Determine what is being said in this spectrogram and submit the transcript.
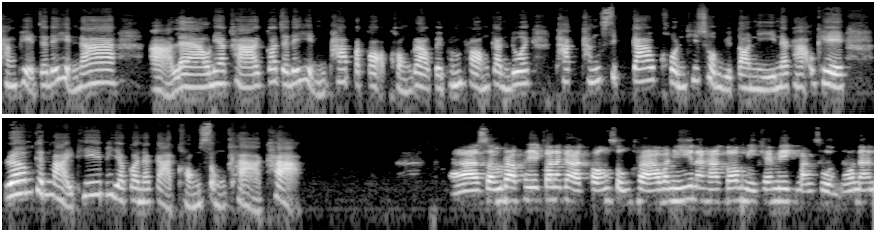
ทางเพจจะได้เห็นหน้าอ่าแล้วเนี่ยคะก็จะได้เห็นภาพประกอบของเราไปพร้อม ๆ กันด้วยทักทั้ง 19 คนที่ชมอยู่ตอนนี้นะคะ โอเค เริ่มกันใหม่ที่พยากรณ์อากาศของสงขลาค่ะอ่าสำหรับพยากรณ์อากาศของสงขลาวันนี้นะคะ ก็มีแค่เมฆบางส่วนเท่านั้น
